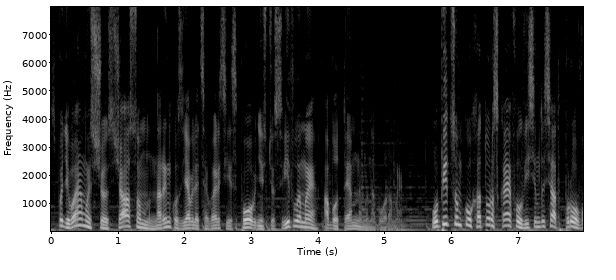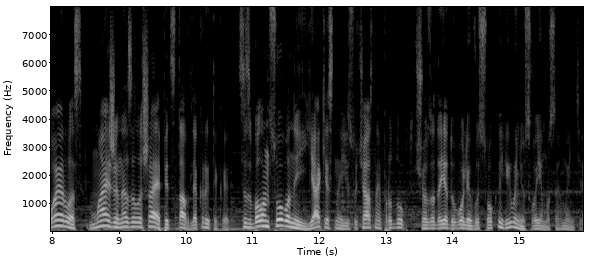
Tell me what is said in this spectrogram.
Сподіваємось, що з часом на ринку з'являться версії з повністю світлими або темними наборами. У підсумку Hator Skyfall 80 Pro Wireless майже не залишає підстав для критики. Це збалансований, якісний і сучасний продукт, що задає доволі високий рівень у своєму сегменті.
